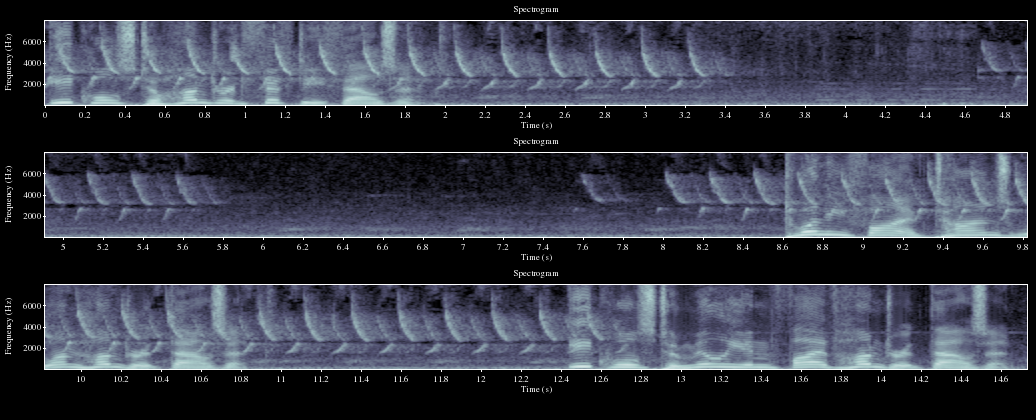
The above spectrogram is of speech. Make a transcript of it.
equals two hundred fifty thousand. Twenty-five times one hundred thousand equals two million five hundred thousand.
